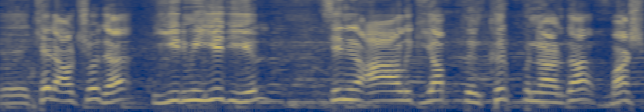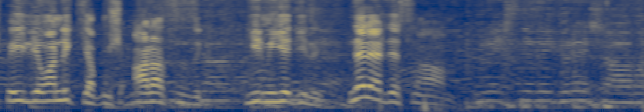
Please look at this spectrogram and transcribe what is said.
E, Kelalço da 27 yıl senin ağalık yaptığın Kırkpınar'da baş pehlivanlık yapmış arasızlık 27 yıl. Nelerdesin ağam? Güreşleri güreş ağamız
